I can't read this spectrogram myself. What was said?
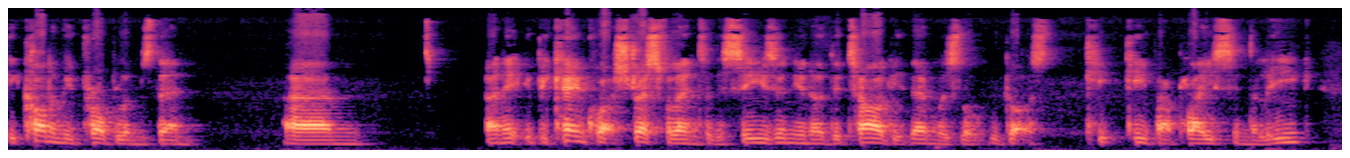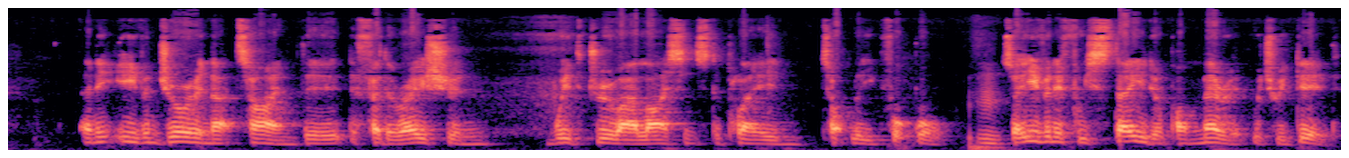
economy problems then, um, and it, it, became quite a stressful end to the season. You know, the target then was look, we've got to keep, keep our place in the league. And it, even during that time, the, the federation withdrew our license to play in top league football. Mm-hmm. So even if we stayed up on merit, which we did,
